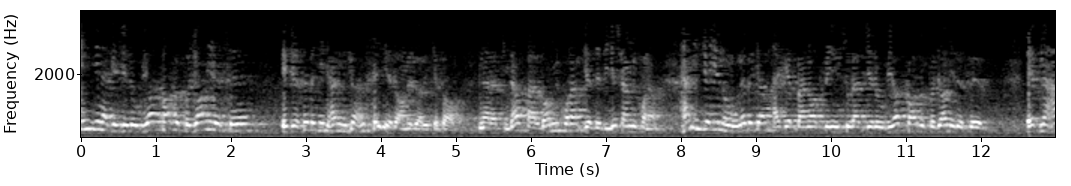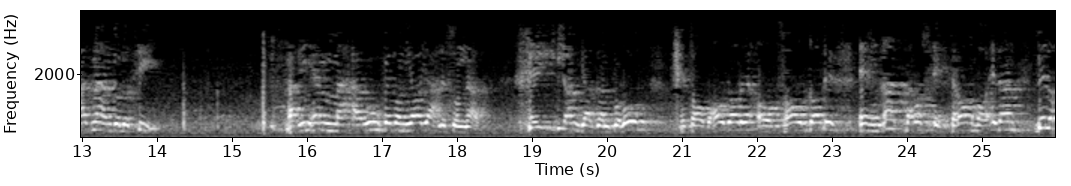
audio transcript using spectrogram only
این دین اگه جلو بیاد کار به کجا می‌رسه؟ اجازه بدید همینجا هم خیلی ادامه داره کتاب. نرسیدم فردا می‌کنم جلد دیگه هم می‌کنم همینجا یه نمونه بگم اگه بنات به این صورت جلو بیاد کار به کجا می‌رسه؟ ابن حزم اندلسی فقیه معروف دنیای اهل سنت. خیلی هم گردن کتاب ها داره آثار داره انقدر براش احترام قائلن. بلا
